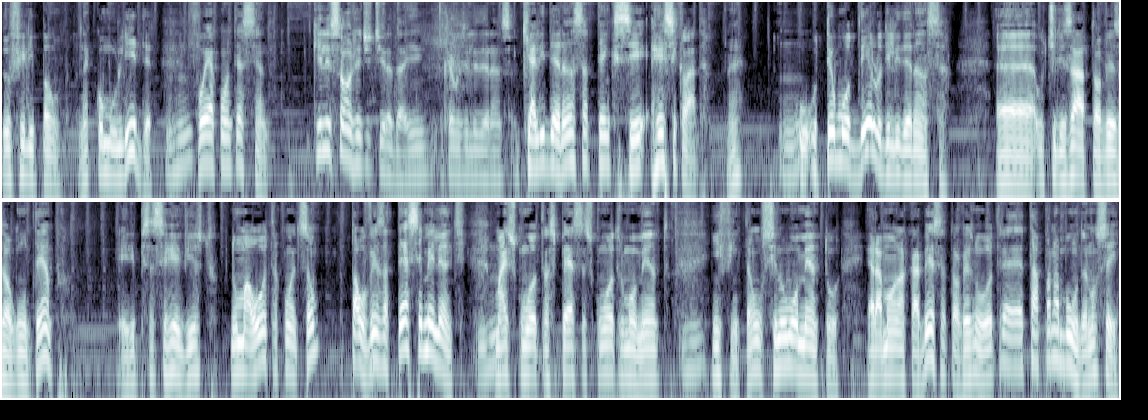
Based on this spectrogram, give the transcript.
do Filipão, né, como líder, uhum. foi acontecendo. Que lição a gente tira daí, em termos de liderança? Que a liderança tem que ser reciclada. Né? Hum. O, o, teu modelo de liderança, é, utilizado talvez há algum tempo, ele precisa ser revisto numa outra condição, talvez até semelhante, uhum. mas com outras peças, com outro momento. Uhum. Enfim, então se no momento era mão na cabeça, talvez no outro é tapa na bunda, não sei.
